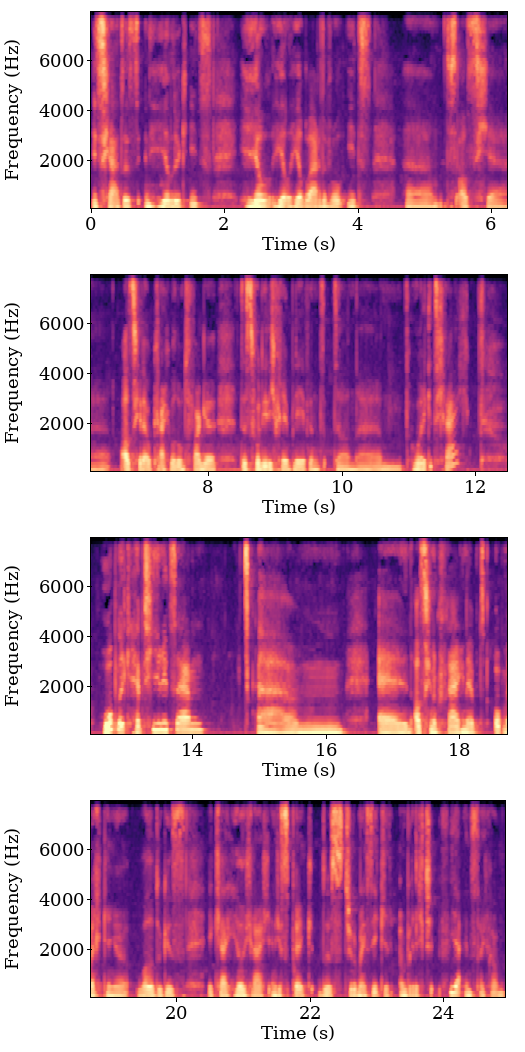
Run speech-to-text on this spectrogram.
iets gratis. Een heel leuk iets. Heel, heel, heel waardevol iets. Um, dus als je, als je dat ook graag wilt ontvangen, het is volledig vrijblijvend, dan um, hoor ik het graag. Hopelijk heb je hier iets aan. Um, en als je nog vragen hebt, opmerkingen, wat het ook is, ik ga heel graag in gesprek. Dus stuur mij zeker een berichtje via Instagram.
